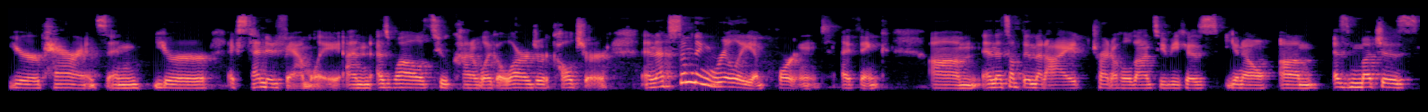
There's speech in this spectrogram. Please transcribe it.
your parents and your extended family and as well to kind of like a larger culture and that's something really important i think um, and that's something that i try to hold on to because you know um, as much as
